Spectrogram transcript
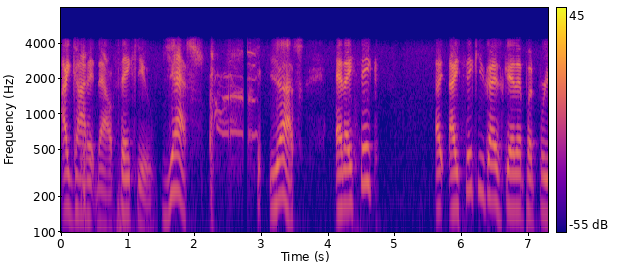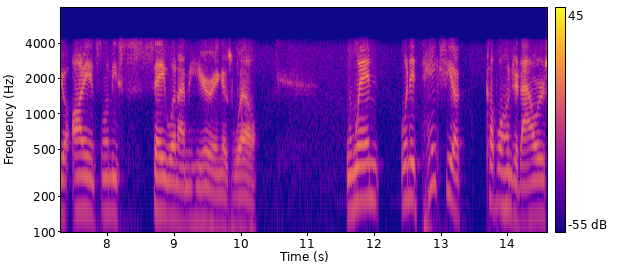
I got it now. Thank you. Yes. yes. And I think I, I think you guys get it, but for your audience, let me say what I'm hearing as well. When when it takes you a couple hundred hours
